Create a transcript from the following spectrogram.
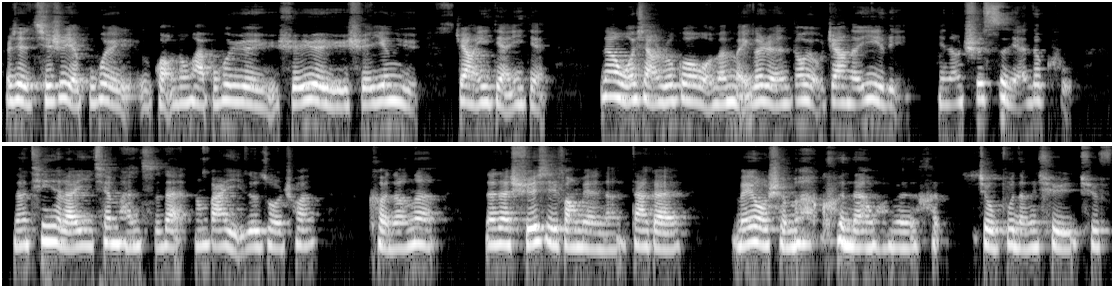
而且其实也不会广东话，不会粤语，学粤语、学英语，这样一点一点。那我想，如果我们每个人都有这样的毅力，你能吃四年的苦，能听下来一千盘磁带，能把椅子坐穿，可能呢，那在学习方面呢，大概没有什么 困难，我们很就不能去去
